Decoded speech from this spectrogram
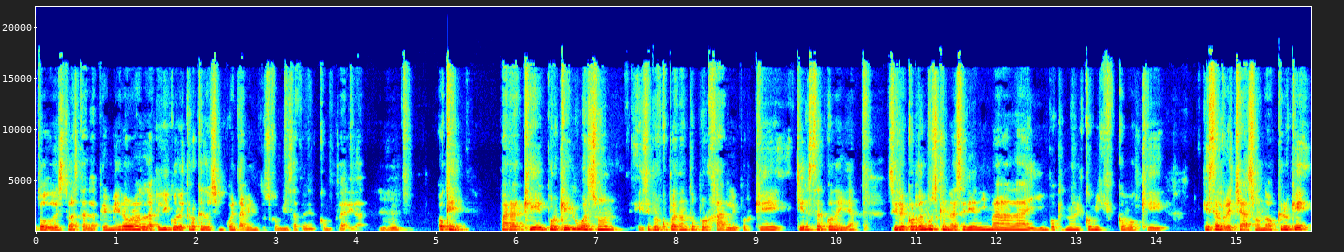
todo esto hasta la primera hora de la película. Creo que a los 50 minutos comienza a tener con claridad. Ok, ¿para qué? ¿Por qué el Guasón eh, se preocupa tanto por Harley? ¿Por qué quiere estar con ella? Si recordemos que en la serie animada y un poquito en el cómic, como que que es el rechazo, ¿no? Creo que,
